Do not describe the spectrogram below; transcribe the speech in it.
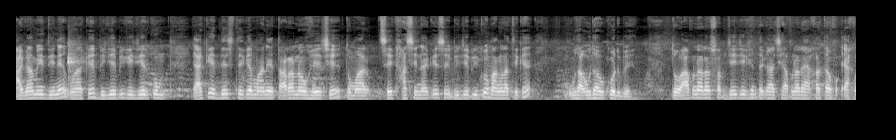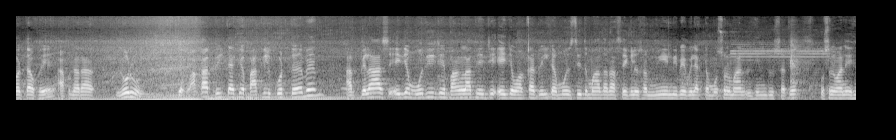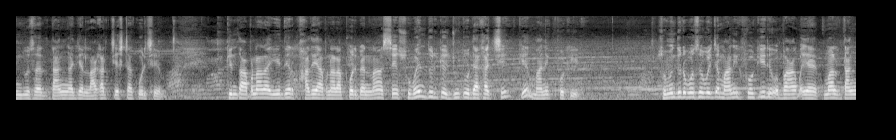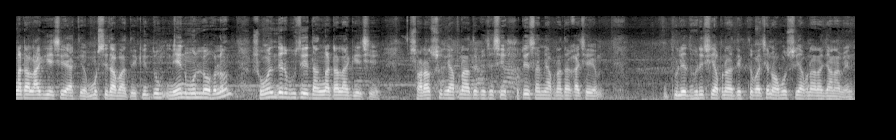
আগামী দিনে ওনাকে বিজেপিকে যেরকম একের দেশ থেকে মানে তাড়ানো হয়েছে। তোমার শেখ হাসিনাকে সে বিজেপিকেও বাংলা থেকে উধাও উধাও করবে। তো আপনারা সব যে যেখান থেকে আছে আপনারা একতা একতা হয়ে আপনারা লড়ুন। যে ওয়াকা বিলটাকে বাতিল করতে হবে। আর প্লাস এই যে মোদি যে বাংলাতে যে এই যে ওয়াকা বিলটা মসজিদ মাদারা সেগুলো সব নিয়ে নিবে বলে একটা মুসলমান হিন্দুর সাথে, মুসলমানের হিন্দুর সাথে দাঙ্গা যে লাগার চেষ্টা করছে। কিন্তু আপনারা এদের ফাঁদে আপনারা পড়বেন না। সে শুভেন্দুরকে জুতো দেখাচ্ছে কে? মানিক ফকির। সুমেন্দ্র বসু বলছে, মানিক ফকির তোমার দাঙ্গাটা লাগিয়েছে এতে, মুর্শিদাবাদে। কিন্তু মেন মূল্য হলো সুমেন্দ্র বসে দাঙ্গাটা লাগিয়েছে। সরাসরি আপনাদের কাছে সেই ফুটেজ আমি আপনাদের কাছে তুলে ধরেছি, আপনারা দেখতে পাচ্ছেন, অবশ্যই আপনারা জানাবেন।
